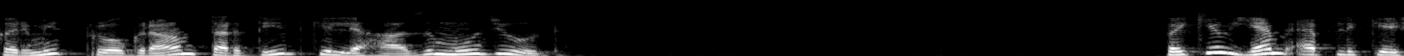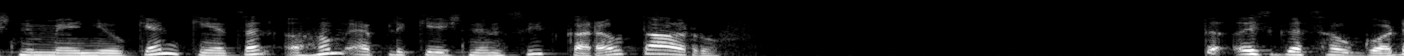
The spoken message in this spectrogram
करमित प्रोग्राम तरतीब के लिहाज मौजूद। पकिव यम एप्लिकेशन मेन्यू केन केचन अहम एप्लिकेशनन करव तारुफ। तो अस गछव गोड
